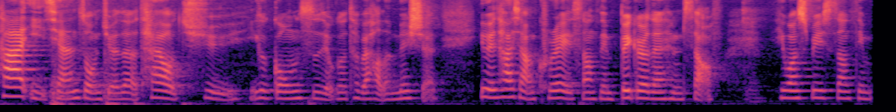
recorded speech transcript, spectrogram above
他以前总觉得他要去一个公司有个特别好的 mission，因为他想 create something bigger than himself。He wants to be something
